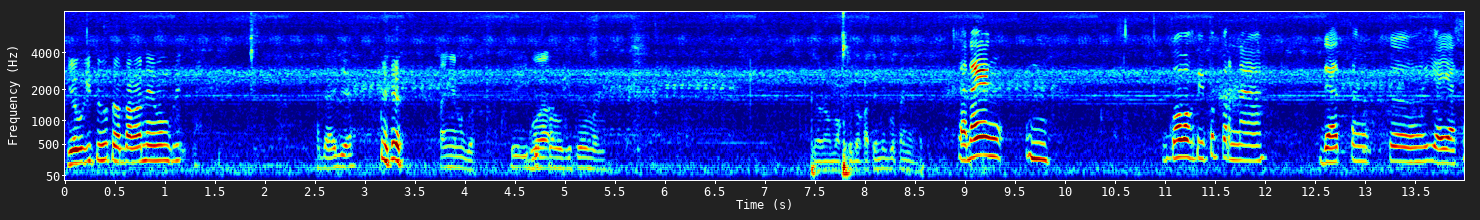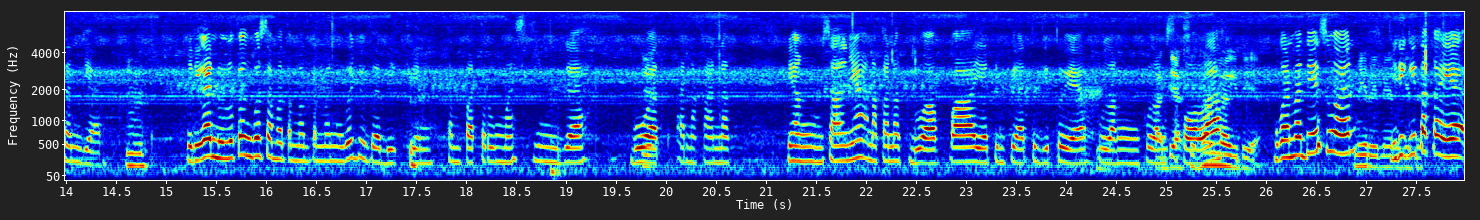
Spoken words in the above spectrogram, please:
Ya begitu tantangannya emang pri. Ada aja. Pengen gue ya, Gua- kalau gitu emang. Dalam waktu dekat ini gue pengen. Karena yang hmm, gua waktu itu pernah datang ke yayasan jar. Hmm. jadi kan dulu kan gue sama teman-teman gue juga bikin tempat rumah singgah buat anak-anak yang misalnya anak-anak duafa yatim piatu gitu ya pulang pulang Panti asuhan sekolah. lah gitu ya. Bukan panti asuhan. Mirip mirip jadi gitu. kita kayak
